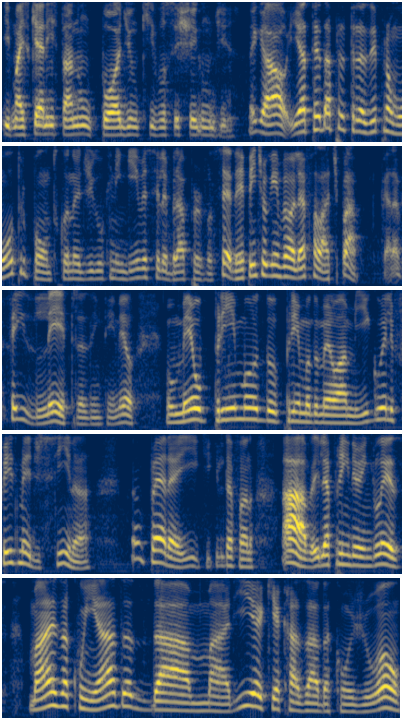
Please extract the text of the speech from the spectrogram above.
e mas querem estar num pódio que você chega um dia. Legal. E até dá para trazer para um outro ponto, quando eu digo que ninguém vai celebrar por você, de repente alguém vai olhar e falar, tipo, ah, o cara fez letras, entendeu? O meu primo do primo do meu amigo, ele fez medicina. Então, pera aí, o que, que ele tá falando? Ah, ele aprendeu inglês, mas a cunhada da Maria, que é casada com o João,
